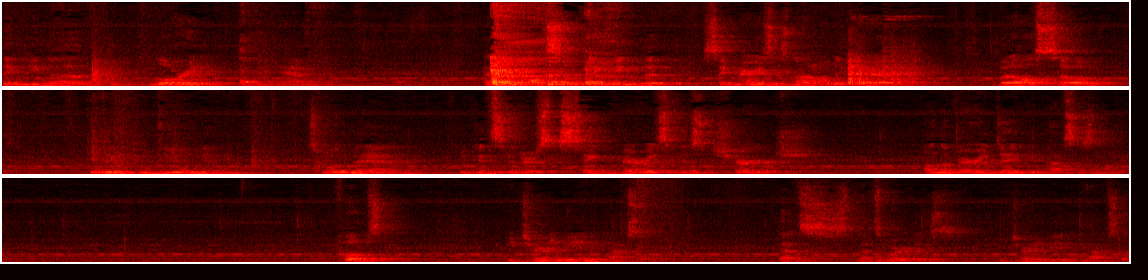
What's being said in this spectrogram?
thinking of the glory of the camp, and then also thinking that St. Mary's is not only there, but also giving communion to a man who considers St. Mary's his church on the very day he passes away. Folks, eternity in a castle. That's, that's where it is. Eternity in a castle.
